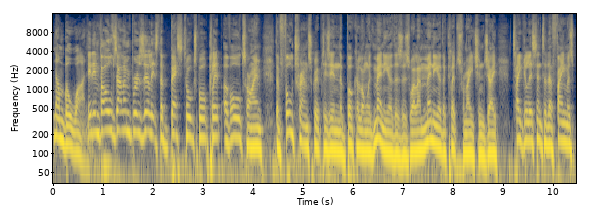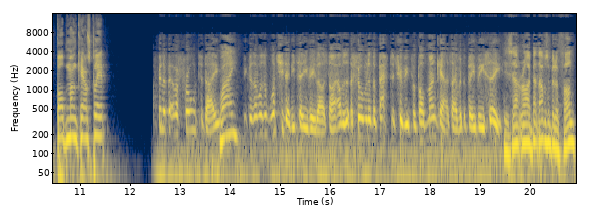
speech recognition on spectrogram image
Number one. It involves Alan Brazil. It's the best Talksport clip of all time. The full transcript is in the book, along with many others as well, and many other clips from H and J. Take a listen to the famous Bob Monkhouse clip. Feel a bit of a fraud today. Why? Because I wasn't watching any TV last night. I was at the filming of the BAFTA tribute for Bob Monkhouse over at the BBC. Is that right? But that was a bit of fun.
